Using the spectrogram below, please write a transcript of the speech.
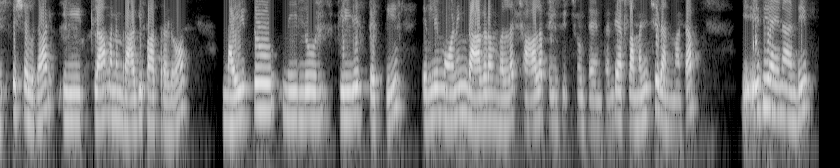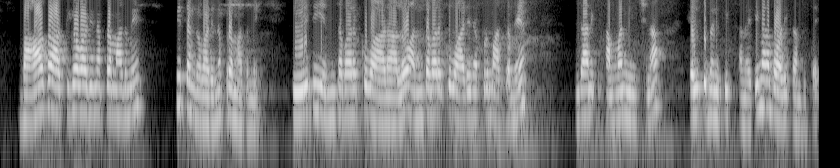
ఎస్పెషల్గా ఇట్లా మనం రాగి పాత్రలో నైట్ నీళ్ళు ఫిల్ చేసి పెట్టి ఎర్లీ మార్నింగ్ తాగడం వల్ల చాలా బెనిఫిట్స్ ఉంటాయంటండి. అట్లా మంచిది అనమాట ఏది అయినా అండి బాగా అతిగా వాడిన ప్రమాదమే మితంగా వాడిన ప్రమాదమే. ఏది ఎంతవరకు వాడాలో అంతవరకు వాడినప్పుడు మాత్రమే దానికి సంబంధించిన హెల్త్ బెనిఫిట్స్ అనేవి మన బాడీకి అందుతాయి.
